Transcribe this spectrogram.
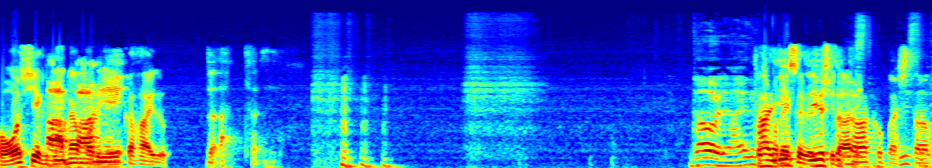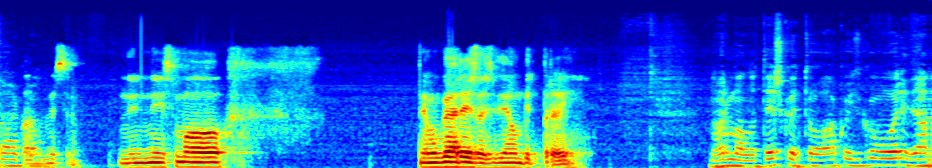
Osijek, A, Dinamo, pa ne. Rijeka, Hajduk. Da, da. Dobro, ajde. Pa rekli isto, već isto tako, baš Isto tako, tako. pa mislim, ni- nismo, ne mogu ja reći da ćemo biti prvi. Normalno, teško je to ovako izgovoriti, da.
